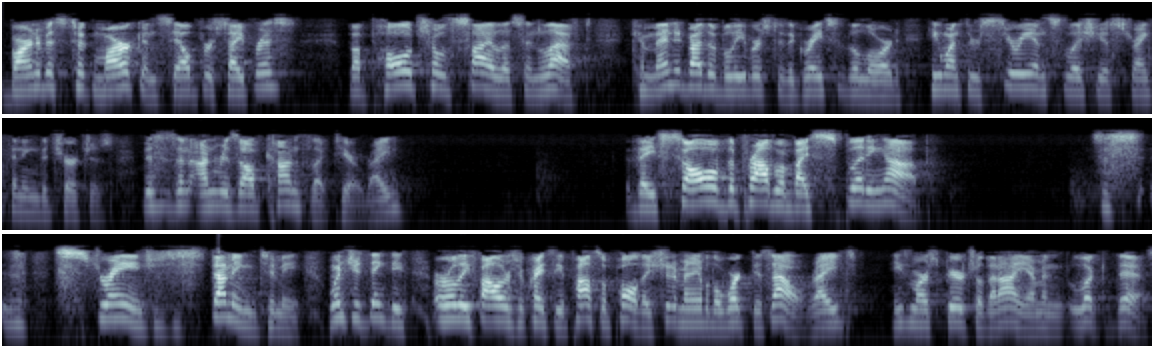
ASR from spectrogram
Barnabas took Mark and sailed for Cyprus. But Paul chose Silas and left, commended by the believers to the grace of the Lord. He went through Syria and Cilicia, strengthening the churches. This is an unresolved conflict here, right? They solved the problem by splitting up. It's strange, it's stunning to me. Wouldn't you think these early followers of Christ, the Apostle Paul, they should have been able to work this out, right? He's more spiritual than I am, and look at this.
